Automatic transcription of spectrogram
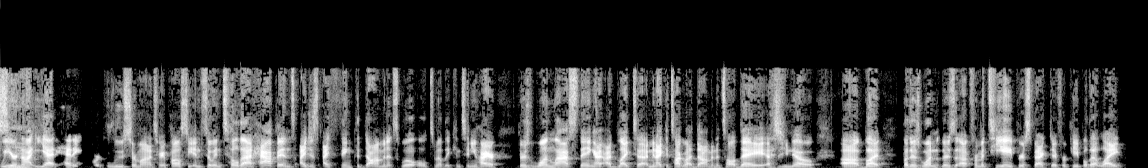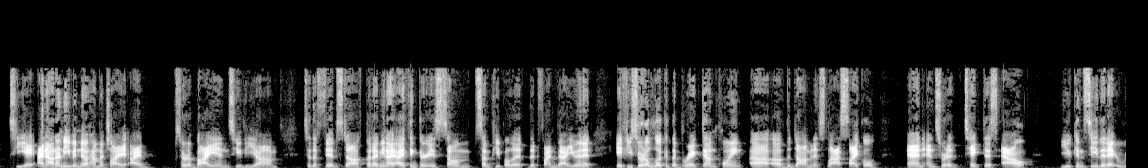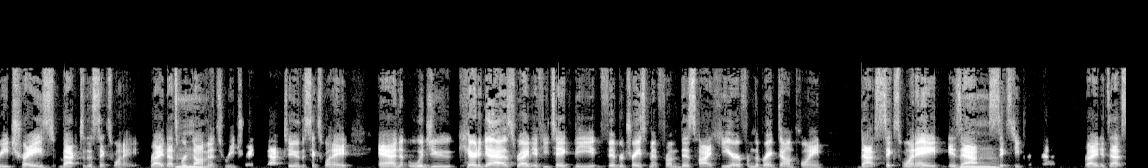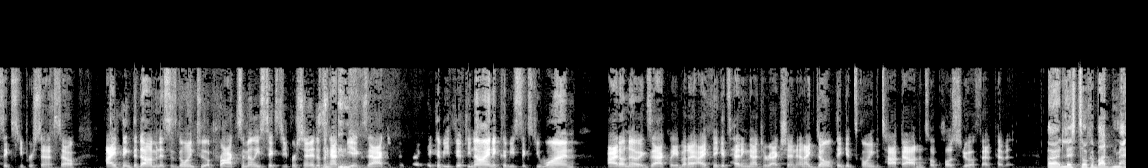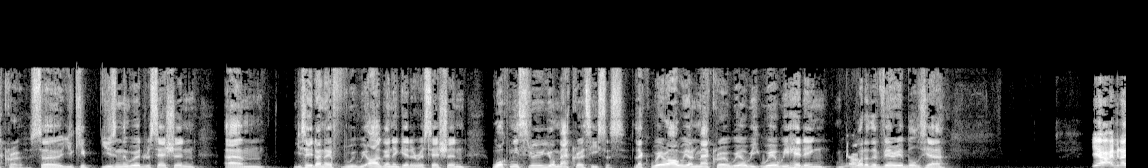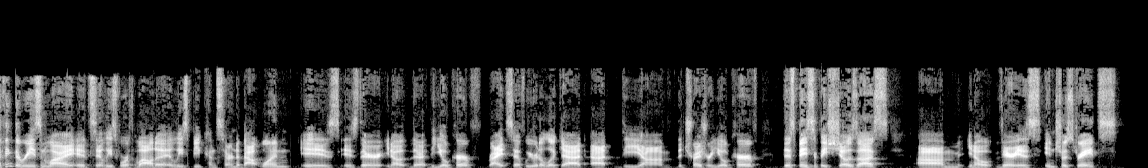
We are not yet heading towards looser monetary policy. And so until that happens, I just I think the dominance will ultimately continue higher. There's one last thing I, would like to. I mean, I could talk about dominance all day, as you know, uh, but but there's one there's uh, from a TA perspective for people that like TA. And I don't even know how much I, I sort of buy into the um to the fib stuff. But I mean, I, I think there is some some people that that find value in it. If you sort of look at the breakdown point uh, of the dominance last cycle and and sort of take this out, you can see that it retraced back to the 618, right? That's where mm. dominance retraced back to the 618. And would you care to guess, right, if you take the fib retracement from this high here from the breakdown point, that 618 is at mm. 60%, right? It's at 60%. So I think the dominance is going to approximately 60%. It doesn't have to be exact. It could be 59, it could be 61. I don't know exactly, but I, I think it's heading that direction. And I don't think it's going to top out until closer to a Fed pivot. All right, let's talk about macro. So you keep using the word recession. Um, you say you don't know if we, we are going to get a recession. Walk me through your macro thesis. Like, where are we on macro? Where are we? Where are we heading? Yeah. What are the variables here? Yeah, I mean, I think the reason why it's at least worthwhile to at least be concerned about one is is there, you know, the the yield curve, right? So if we were to look at at the um, the Treasury yield curve, this basically shows us, um, you know, various interest rates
